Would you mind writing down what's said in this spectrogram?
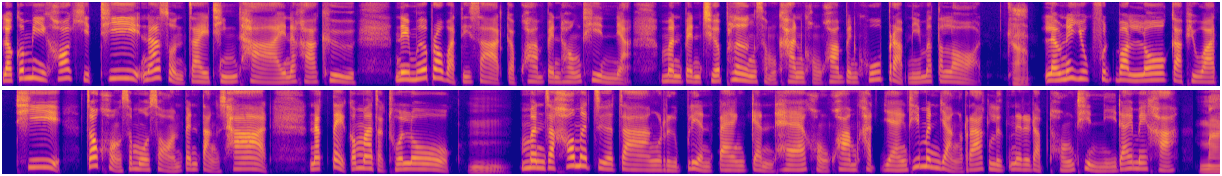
แล้วก็มีข้อคิดที่น่าสนใจทิ้งท้ายนะคะ คือ ในเมื่อประวัติศาสตร์กับความเป็นท้องถิ่นเนี่ย มันเป็นเชื้อเพลิงสำคัญของความเป็นคู่ปรับนี้มาตลอด ครับ แล้วในยุคฟุตบอลโลกกาพิวัตรที่เจ้าของสโมสรเป็นต่างชาติ นักเตะก็มาจากทั่วโลก อืม มันจะเข้ามาเจือจางหรือเปลี่ยนแปลงแก่นแท้ของความขัดแย้งที่มันอย่างรากลึกในระดับท้องถิ่นนี้ได้ไหมคะ น่า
